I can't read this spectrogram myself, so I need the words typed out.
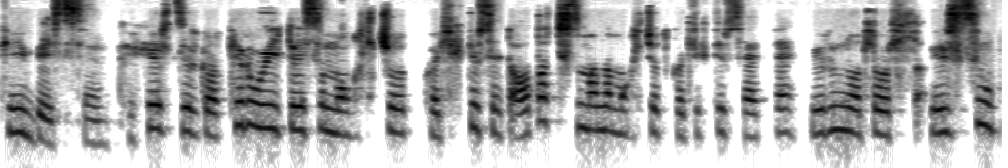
Тийм байсан. Тэгэхээр зэрэг тэр үед байсан монголчууд коллектив сайт одоо ч гэсэн манай монголчууд коллектив сайтай. Ер нь бол ирсэн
